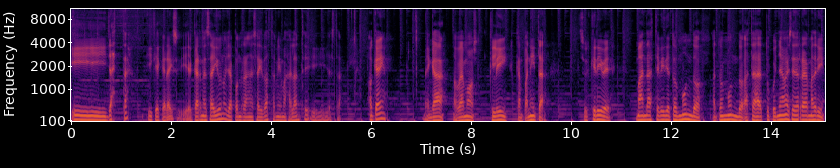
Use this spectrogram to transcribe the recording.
Y ya está. ¿Y qué queréis? Y el carne hay uno, ya pondrán el 2 también más adelante y ya está. ¿Ok? Venga, nos vemos. Click, campanita, suscribe, manda este vídeo a todo el mundo, a todo el mundo, hasta tu cuñado ese de Real Madrid.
